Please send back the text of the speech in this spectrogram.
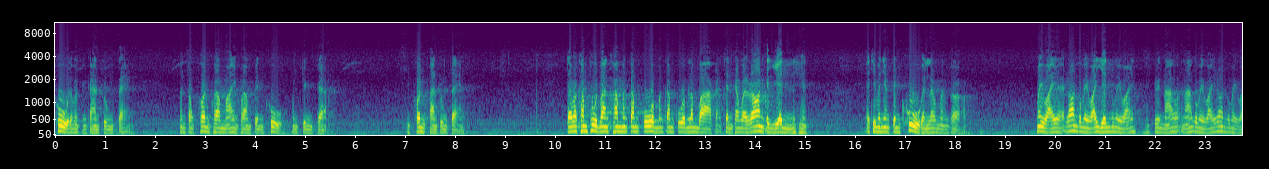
คู่แล้วมันเป็นการปรุงแต่ง มันต้องพ้นความหมายความเป็นคู่ มันจึงจะพ้นการปรุงแต่ง แต่ว่าคำพูดบางคำมันกำกวม มันกำกวมลำบากเช่นคำว่าร้อนกับเย็นนี่ไอ้ที่มันยังเป็นคู่กันแล้วมันก็ ไม่ไหว ร้อนก็ไม่ไหว เย็นก็ไม่ไหว คือหนาวหนาวก็ไม่ไหว ร้อนก็ไม่ไหว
